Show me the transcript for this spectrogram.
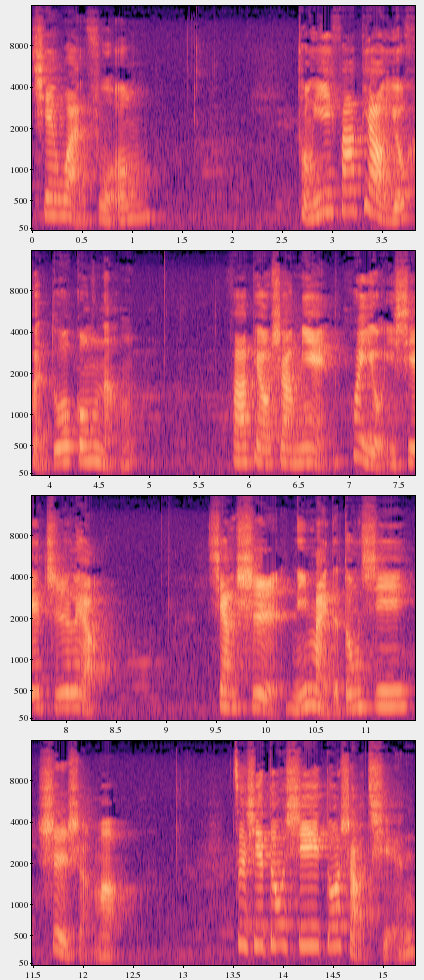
千万富翁。统一发票有很多功能，发票上面会有一些资料，像是你买的东西是什么，这些东西多少钱，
